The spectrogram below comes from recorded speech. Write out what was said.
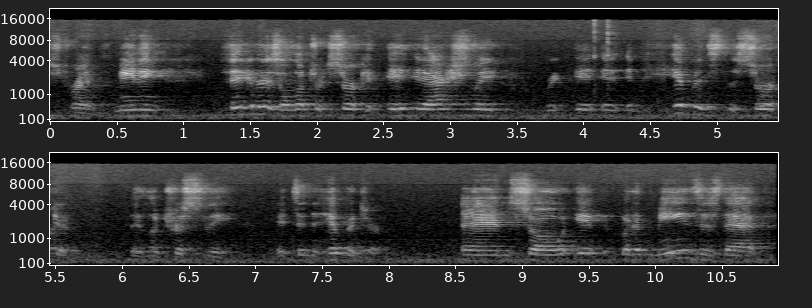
strength, meaning, think of it as electric circuit. It, actually, it inhibits the circuit, the electricity. It's an inhibitor. And so it, what it means is that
